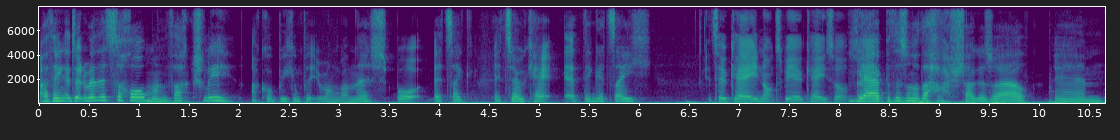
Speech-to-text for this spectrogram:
I think I don't know whether it's the whole month actually. I could be completely wrong on this, but it's like it's okay. I think it's like It's okay not to be okay, sort of thing. yeah, but there's another hashtag as well. Um,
